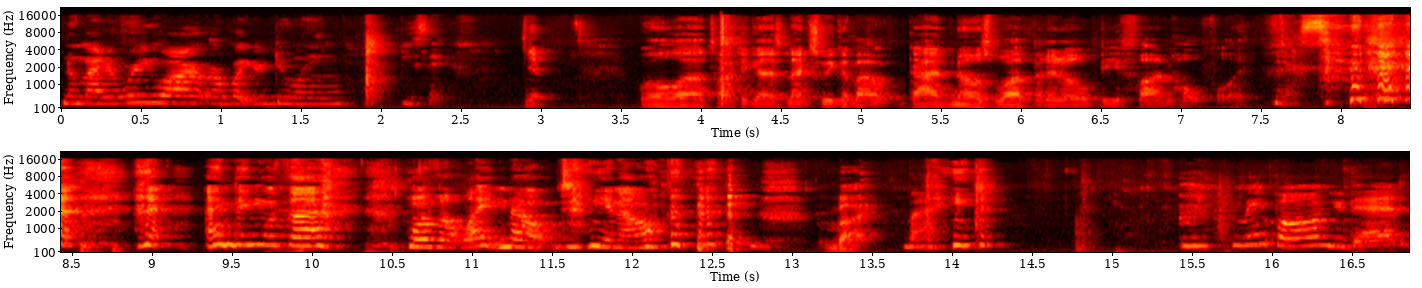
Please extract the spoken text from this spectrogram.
no matter where you are or what you're doing. Be safe. We'll uh, talk to you guys next week about God knows what, but it'll be fun, hopefully. Yes. Ending with a with a light note, you know. Bye. Bye. Maple, you dead?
